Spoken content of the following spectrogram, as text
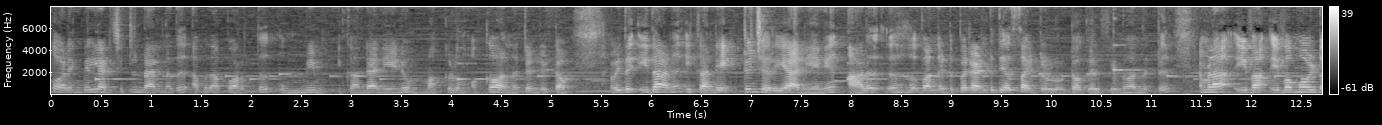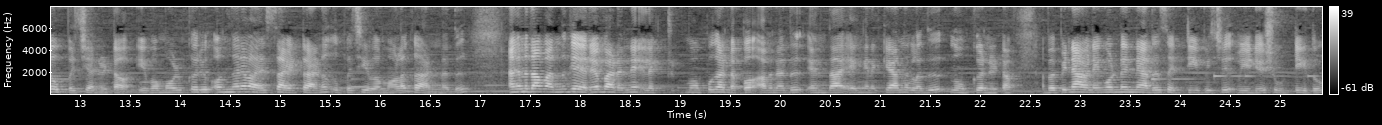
കോളിംഗ് ബെല്ല് അടിച്ചിട്ടുണ്ടായിരുന്നത്. അപ്പോൾ ആ പുറത്ത് ഉമ്മയും ഇക്കാന്റെ അനിയനും മക്കളും ഒക്കെ വന്നിട്ടുണ്ട് കേട്ടോ. അപ്പോൾ ഇത് ഇതാണ് ഇക്കാന്റെ ഏറ്റവും ചെറിയ അനിയന്. ആൾ വന്നിട്ട് ഇപ്പോൾ രണ്ട് ദിവസമായിട്ടുള്ളൂ കേട്ടോ ഗൾഫിൽ നിന്ന് വന്നിട്ട്. നമ്മളെ ഇവ ഇവമോളുടെ ഉപ്പച്ചിയാണ് കേട്ടോ. ഇവമോൾക്കൊരു ഒന്നര വയസ്സായിട്ടാണ് ഉപ്പച്ചി ഇവമോളെ കാണുന്നത്. അങ്ങനെ താ വന്ന് കയറിയ പടനെ ഇലക്ട്രിക് മോപ്പ് കണ്ടപ്പോൾ അവനത് എന്താ എങ്ങനെയൊക്കെയാന്നുള്ളത് നോക്കുകയാണ് കേട്ടോ. അപ്പോൾ പിന്നെ അവനെ കൊണ്ട് തന്നെ അത് സെറ്റ് ചെയ്യിപ്പിച്ച് വീഡിയോ ഷൂട്ട് ചെയ്തു.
